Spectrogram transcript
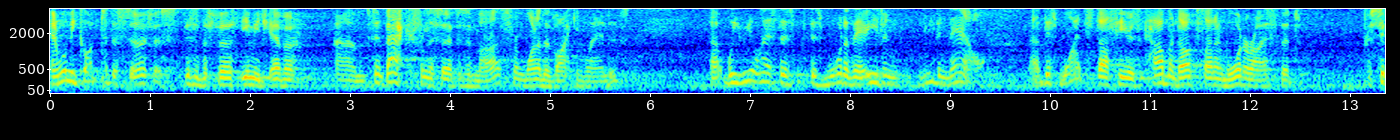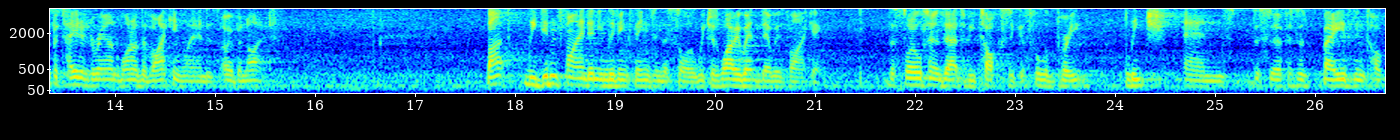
And when we got to the surface, this is the first image ever um, sent back from the surface of Mars from one of the Viking landers. Uh, we realized there's, there's water there even, even now. Uh, this white stuff here is carbon dioxide and water ice that precipitated around one of the Viking landers overnight. We didn't find any living things in the soil, which is why we went there with Viking. The soil turns out to be toxic. It's full of bleach, and the surface is bathed in to-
